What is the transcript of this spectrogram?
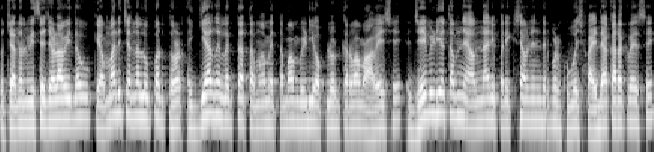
તો ચેનલ વિશે જણાવી દઉં કે અમારી ચેનલ ઉપર ધોરણ અગિયારને લગતા તમામે તમામ વીડિયો અપલોડ કરવામાં આવે છે. જે વીડિયો તમને આવનારી પરીક્ષાઓની અંદર પણ ખૂબ જ ફાયદાકારક રહેશે.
